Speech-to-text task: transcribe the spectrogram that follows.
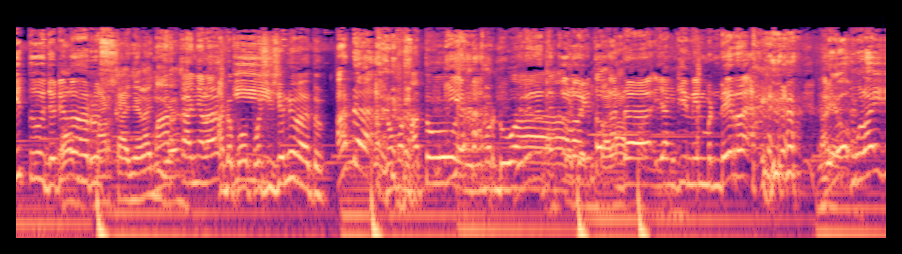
gitu, jadi Oh, lo harus markanya lagi ya? markanya lagi. Ada pole positionnya nggak tuh? Ada. Nomor satu, Iya. nomor dua. Jadi nanti kalau itu ada yang giniin bendera. Ayo mulai.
